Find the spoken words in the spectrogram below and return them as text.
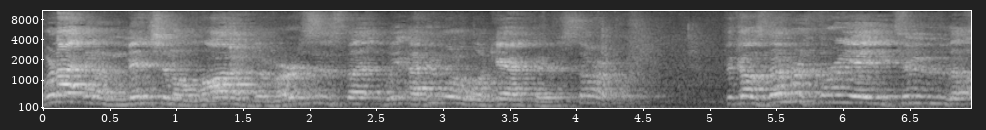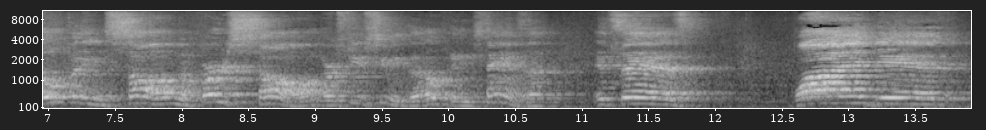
we're not going to mention a lot of the verses, but we, I do want to look at there to start with. Because number 382, the opening song, the first song, or excuse me, the opening stanza, it says, Why did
